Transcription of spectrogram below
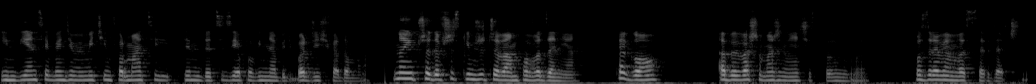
Im więcej będziemy mieć informacji, tym decyzja powinna być bardziej świadoma. No i przede wszystkim życzę Wam powodzenia. Tego, aby Wasze marzenia się spełniły. Pozdrawiam Was serdecznie.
